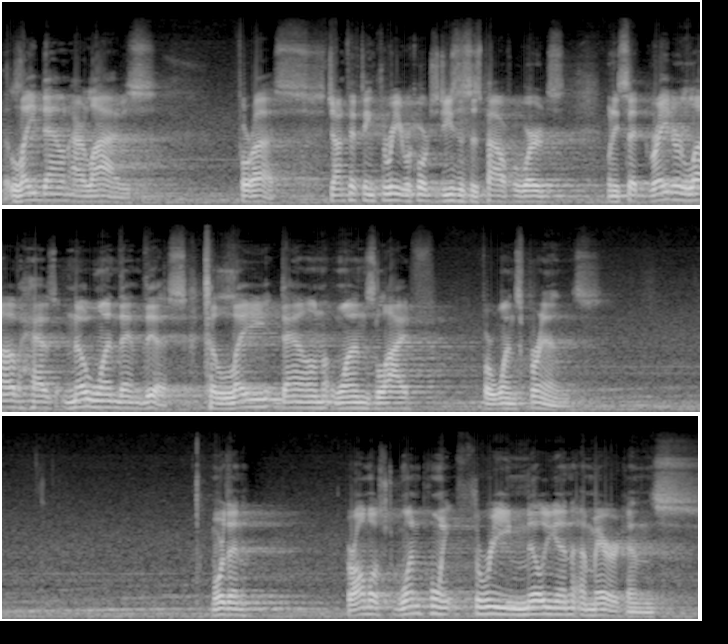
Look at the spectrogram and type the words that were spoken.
that laid down our lives for us. John 15, 3 records Jesus' powerful words when he said, Greater love has no one than this, to lay down one's life for one's friends. More than or almost 1.3 million Americans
